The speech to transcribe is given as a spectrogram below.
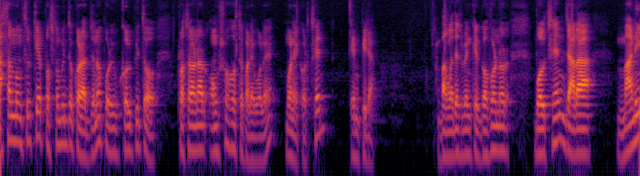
আহসান মনসুরকে প্রশ্নবিদ্ধ করার জন্য পরিকল্পিত প্রচারণার অংশ হতে পারে বলে মনে করছেন এমপিরা। বাংলাদেশ ব্যাংকের গভর্নর বলছেন, যারা মানি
